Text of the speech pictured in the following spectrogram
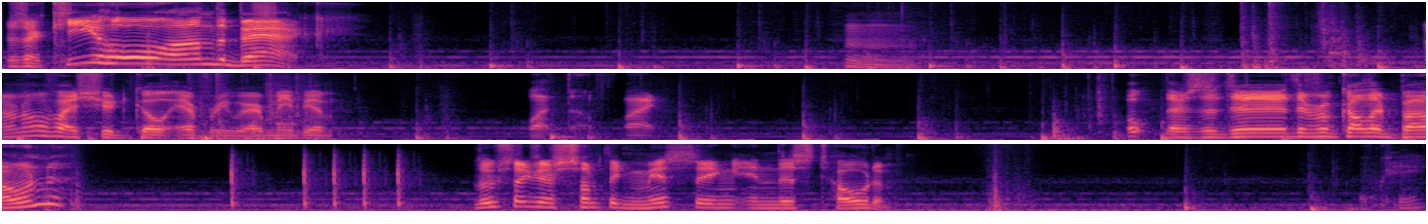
There's a keyhole on the back. Hmm. I don't know if I should go everywhere. Maybe I'm... What the fuck? Oh, there's a different colored bone. Looks like there's something missing in this totem. Okay.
